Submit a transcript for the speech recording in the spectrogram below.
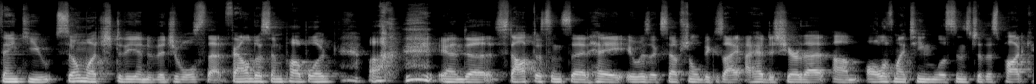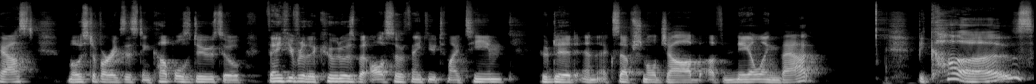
thank you so much to the individuals that found us in public uh, and uh, stopped us and said, "Hey, it was exceptional." Because I, I had to share that. Um, all of my team listens to this podcast. Most of our existing couples do. So thank you for the kudos, but also thank you to my team who did an exceptional job of nailing that. Because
